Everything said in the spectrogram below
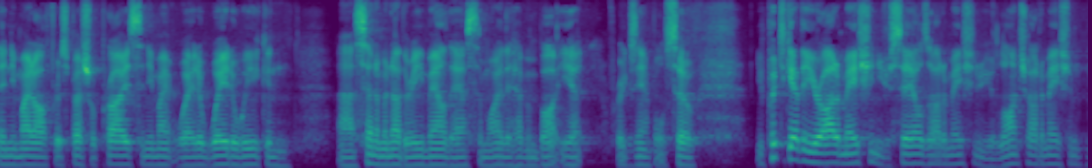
Then you might offer a special price, and you might wait a wait a week and uh, send them another email to ask them why they haven't bought yet, for example. So you put together your automation, your sales automation, or your launch automation,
